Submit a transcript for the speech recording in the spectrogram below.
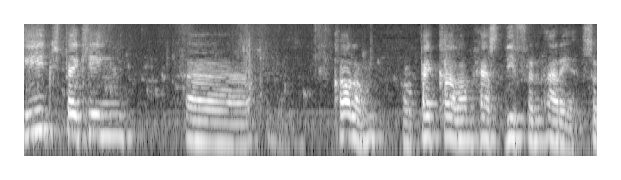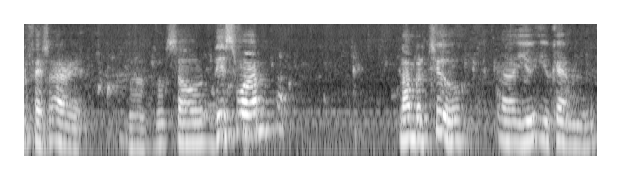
Each packing uh, column or pack column has different area, surface area. So this one, number two, uh, you, you can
